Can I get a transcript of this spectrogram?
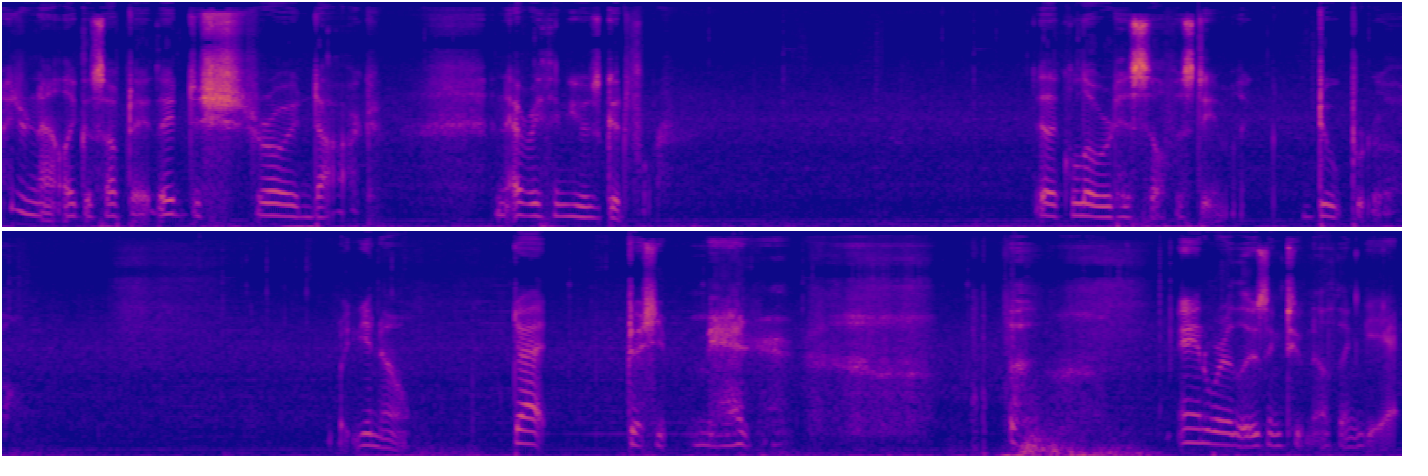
I do not like this update. They destroyed Doc and everything he was good for. They like lowered his self-esteem like duper low. But you know, that doesn't matter. And we're losing two nothing. Yeah,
